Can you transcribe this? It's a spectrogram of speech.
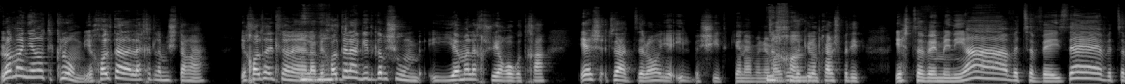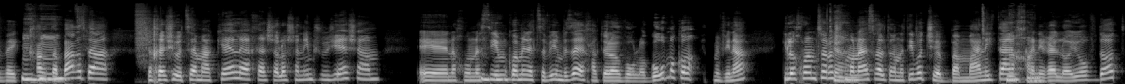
לא מעניין אותי כלום. יכולת ללכת למשטרה, יכולת להתלונן עליו. יכולת להגיד גם שהוא איים עליך שהוא יהרוג אותך. יש, את יודעת, זה לא יעיל בשיט, כן, אבל אני אומרת את זה נכון. כאילו מבחינה משפטית. יש צווי מניעה, וצווי זה, וצווי. חרטה ברטה, שאחרי שהוא יוצא מהכלא, אחרי השלוש שנים שהוא יהיה שם, אה, אנחנו נשים. כל מיני צווים וזה, יכלת לעבור לגור במקום, את מבינה? כאילו יכלו למצוא לו כן. 18 אלטרנטיבות שבמאני טיים נכון. כנראה לא היו עובדות,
